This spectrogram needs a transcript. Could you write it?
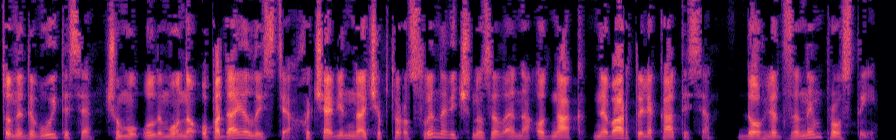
то не дивуйтеся, чому у лимона опадає листя, хоча він начебто рослина вічно зелена, однак не варто лякатися. Догляд за ним простий,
